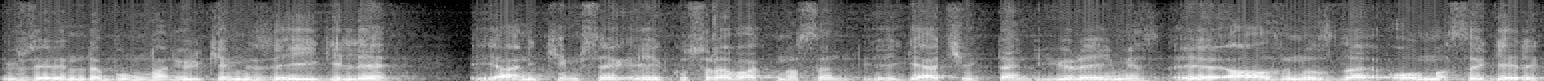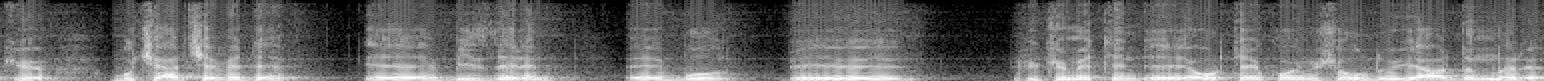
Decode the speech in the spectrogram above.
üzerinde bulunan ülkemizle ilgili yani kimse e, kusura bakmasın e, gerçekten yüreğimiz e, ağzımızda olması gerekiyor. Bu çerçevede e, bizlerin e, bu e, hükümetin e, ortaya koymuş olduğu yardımları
